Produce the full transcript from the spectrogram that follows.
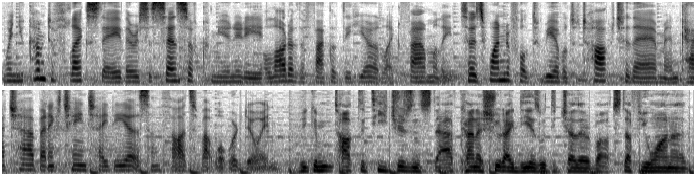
When you come to Flex Day, there is a sense of community. A lot of the faculty here are like family. So it's wonderful to be able to talk to them and catch up and exchange ideas and thoughts about what we're doing. We can talk to teachers and staff, kind of shoot ideas with each other about stuff you want to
